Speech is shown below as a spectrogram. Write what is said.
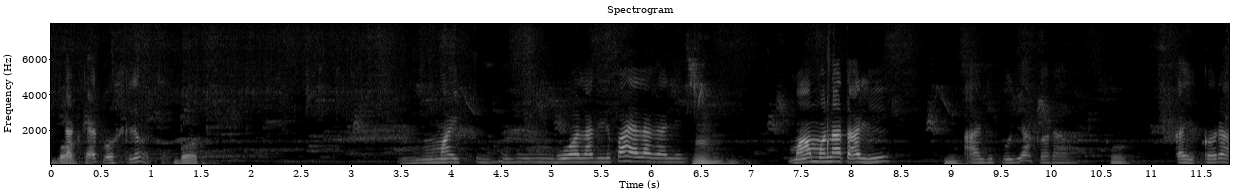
बर. बसले होते. बरं. माईची बुवा लागली पायाला लागली. हम्म, मा मनात आली हम्म. आधी पूजा करा. हो. काही करा.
